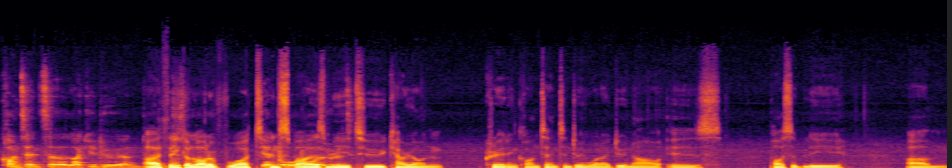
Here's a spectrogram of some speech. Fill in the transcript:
content uh, like you do? And I and think a lot of what inspires me it. to carry on creating content and doing what I do now is possibly um,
